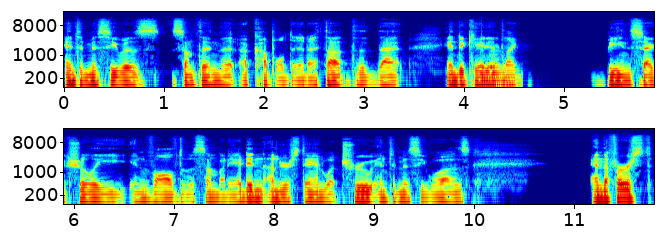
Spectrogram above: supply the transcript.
intimacy was something that a couple did. I thought that that indicated mm-hmm. like being sexually involved with somebody. I didn't understand what true intimacy was. And the first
